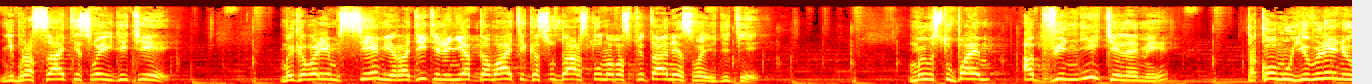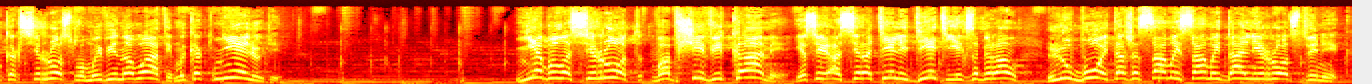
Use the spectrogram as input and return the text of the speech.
Не бросайте своих детей. Мы говорим, семьи, родители, не отдавайте государству на воспитание своих детей. Мы выступаем обвинителями такому явлению, как сиротство, мы виноваты, мы как не люди. Не было сирот вообще веками. Если осиротели дети, их забирал любой, даже самый-самый дальний родственник.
